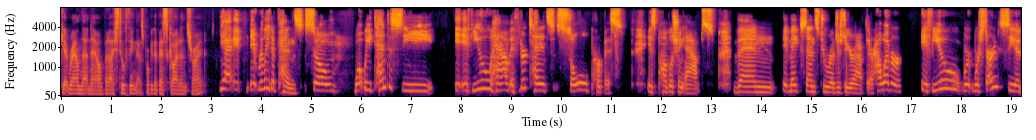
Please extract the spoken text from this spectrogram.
get around that now, but I still think that's probably the best guidance, right? Yeah, it, it really depends. So, what we tend to see if you have, if your tenant's sole purpose is publishing apps, then it makes sense to register your app there. However, if you we're, we're starting to see a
